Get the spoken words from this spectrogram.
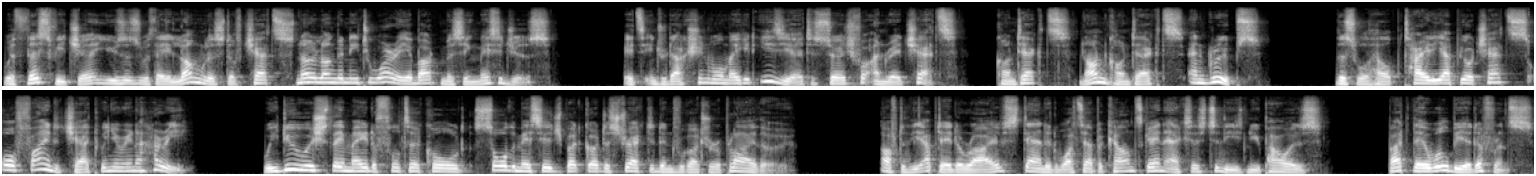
With this feature, users with a long list of chats no longer need to worry about missing messages. Its introduction will make it easier to search for unread chats, contacts, non contacts, and groups. This will help tidy up your chats or find a chat when you're in a hurry. We do wish they made a filter called saw the message but got distracted and forgot to reply though. After the update arrives, standard WhatsApp accounts gain access to these new powers. But there will be a difference.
